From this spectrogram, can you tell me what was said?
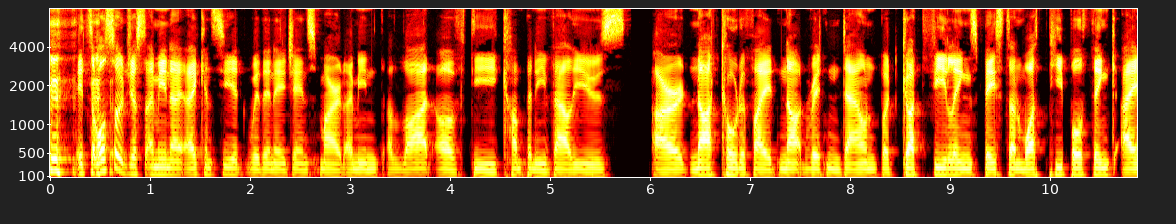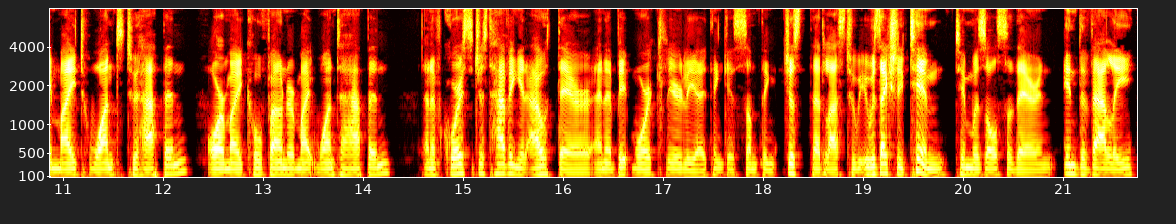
It's also just i mean I, I can see it within aj and smart. I mean a lot of the company values are not codified, not written down, but gut feelings based on what people think I might want to happen or my co founder might want to happen. And of course, just having it out there and a bit more clearly, I think, is something just that last two. It was actually Tim. Tim was also there in, in the valley.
